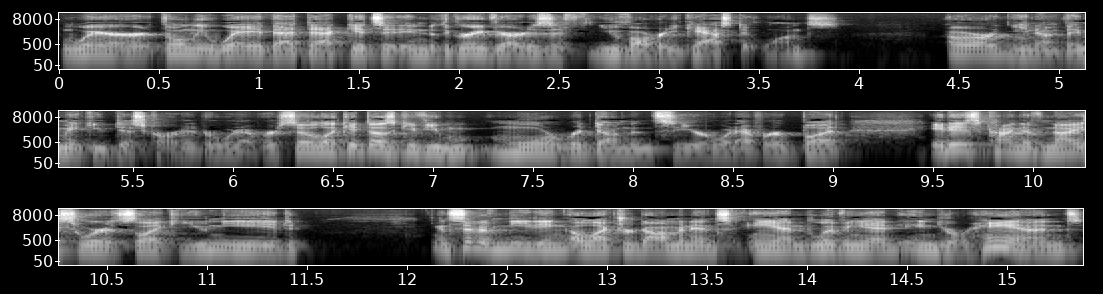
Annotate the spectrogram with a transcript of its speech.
where the only way that deck gets it into the graveyard is if you've already cast it once. Or, you know, they make you discard it or whatever. So, like, it does give you more redundancy or whatever, but it is kind of nice where it's like you need instead of needing electro dominance and living end in your hand,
